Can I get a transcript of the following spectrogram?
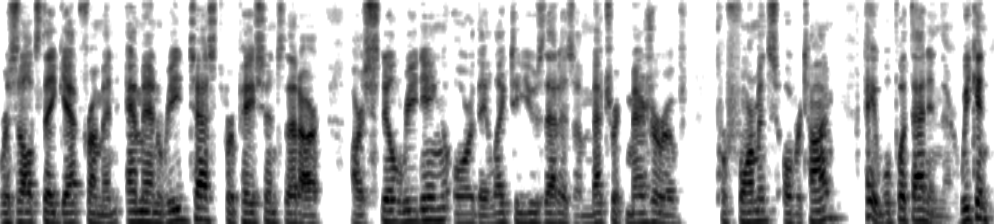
results they get from an MNREAD test for patients that are are still reading or they like to use that as a metric measure of performance over time, hey, we'll put that in there. We can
